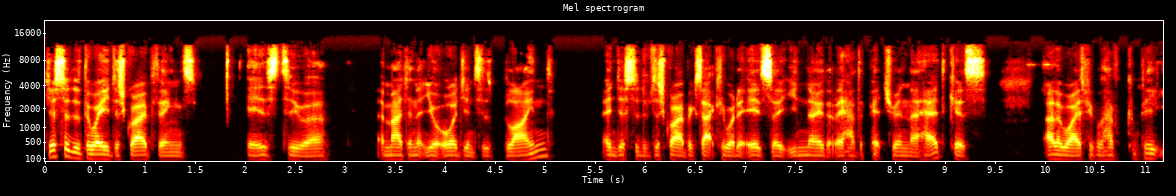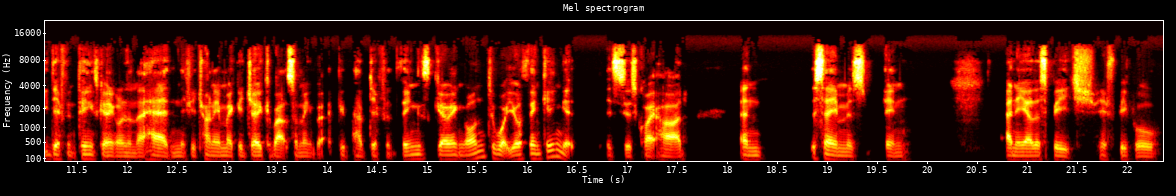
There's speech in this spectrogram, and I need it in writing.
just sort of the way you describe things is to uh, imagine that your audience is blind and just sort of describe exactly what it is so you know that they have the picture in their head because otherwise people have completely different things going on in their head and if you're trying to make a joke about something but people have different things going on to what you're thinking it, it's just quite hard. And the same as in any other speech if people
